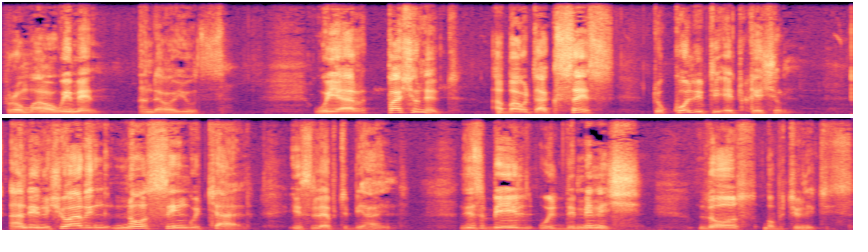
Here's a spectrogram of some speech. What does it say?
from our women and our youth. We are passionate about access to quality education and ensuring no single child is left behind. This bill will diminish those opportunities.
